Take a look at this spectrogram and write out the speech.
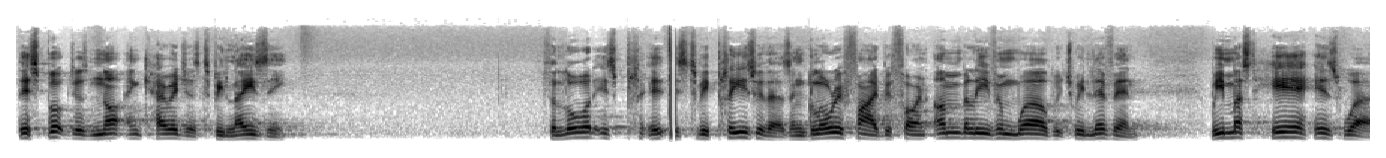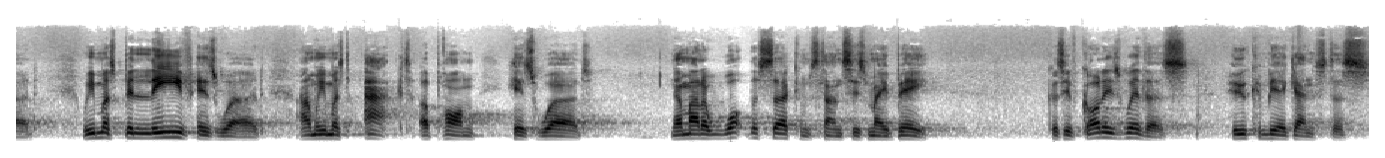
This book does not encourage us to be lazy. The Lord is, is to be pleased with us and glorified before an unbelieving world which we live in. We must hear his word. We must believe his word and we must act upon his word, no matter what the circumstances may be. Because if God is with us, who can be against us?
